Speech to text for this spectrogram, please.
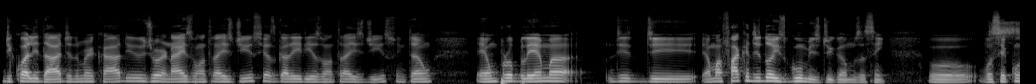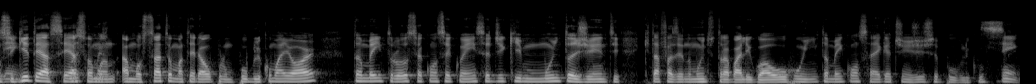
de qualidade do mercado e os jornais vão atrás disso e as galerias vão atrás disso. Então, é um problema de. de é uma faca de dois gumes, digamos assim. O, você conseguir ter acesso mas, mas... A, a mostrar teu material para um público maior também trouxe a consequência de que muita gente que está fazendo muito trabalho igual ou ruim também consegue atingir esse público. Sim,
